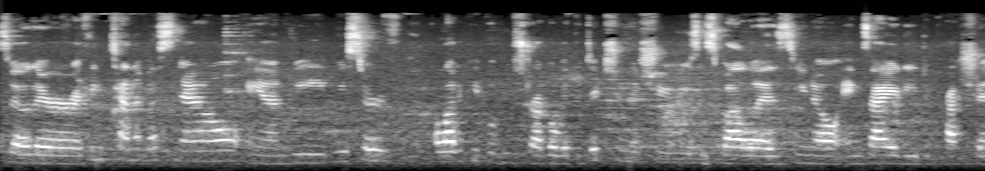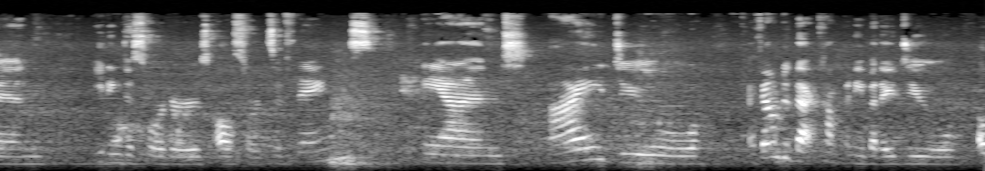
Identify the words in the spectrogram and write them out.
So there are, I think, 10 of us now, and we, we serve a lot of people who struggle with addiction issues as well as, you know, anxiety, depression, eating disorders, all sorts of things. And I do, I founded that company, but I do a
